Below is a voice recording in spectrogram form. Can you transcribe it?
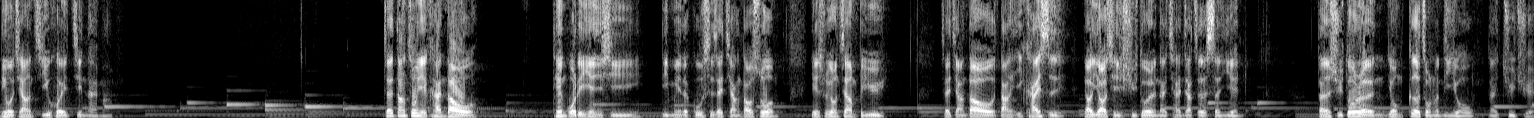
你有这样机会进来吗？在当中也看到天国的宴席里面的故事，在讲到说，耶稣用这样比喻，在讲到当一开始要邀请许多人来参加这个盛宴，但是许多人用各种的理由来拒绝，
